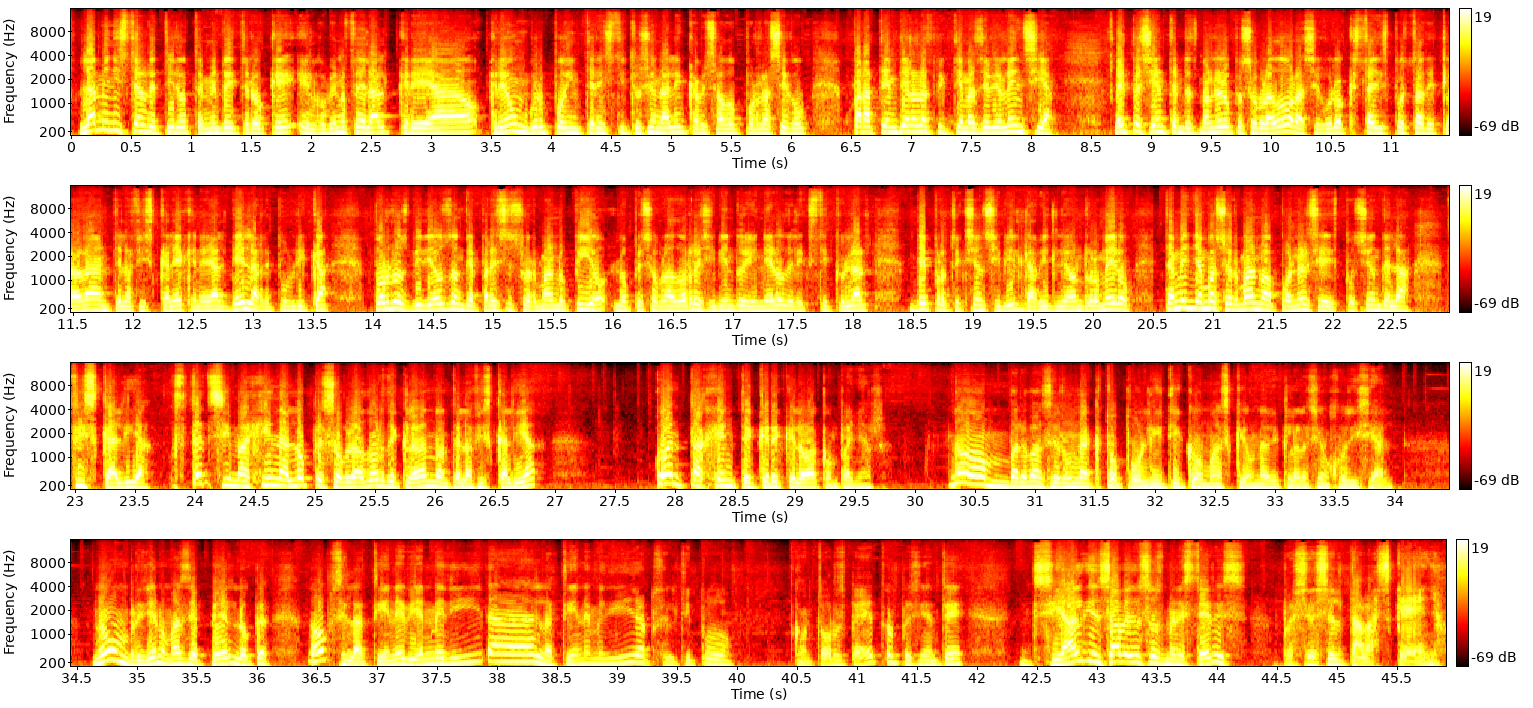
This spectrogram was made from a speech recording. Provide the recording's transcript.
La ministra en retiro también reiteró que el gobierno federal crea, creó un grupo interinstitucional encabezado por la CEGO para atender a las víctimas de violencia. El presidente Andrés Manuel López Obrador aseguró que está dispuesto a declarar ante la Fiscalía General de la República por los videos donde aparece su hermano Pío López Obrador recibiendo dinero del extitular de Protección Civil, David León Romero. También llamó a su hermano a ponerse a disposición de la Fiscalía. ¿Usted se imagina a López Obrador declarando ante la Fiscalía? ¿Cuánta gente cree que lo va a acompañar? No, hombre, va a ser un acto político más que una declaración judicial. No, hombre, lleno más de perlo. No, pues si la tiene bien medida, la tiene medida, pues el tipo, con todo respeto, el presidente, si alguien sabe de esos menesteres, pues es el tabasqueño.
